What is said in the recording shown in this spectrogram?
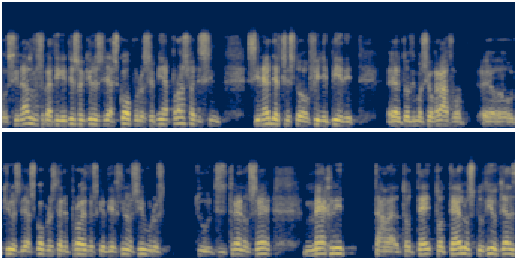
ο συνάδελφος, ο καθηγητής, ο κύριος Λιασκόπουλος, σε μια πρόσφατη συνέντευξη στο Φιλιππίδη, ε, το δημοσιογράφο, ο κύριος Λιασκόπουλος ήταν πρόεδρος και διευθύνων σύμβουλος του, της Τρένοσέ μέχρι τα, το, το τέλος του 2015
